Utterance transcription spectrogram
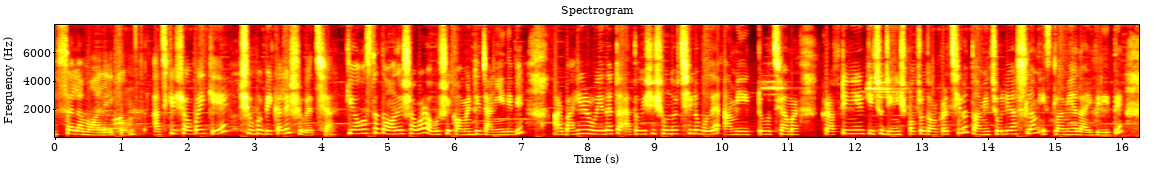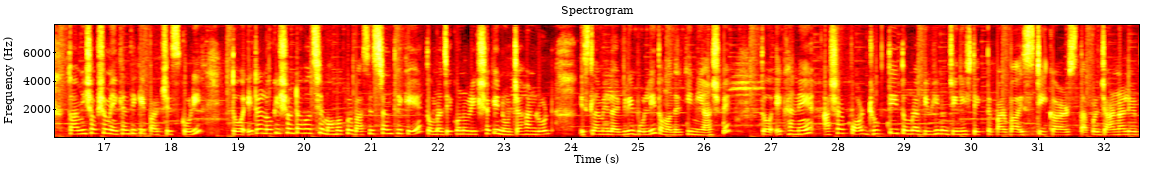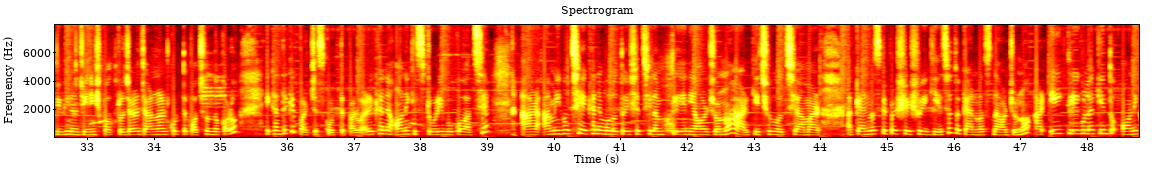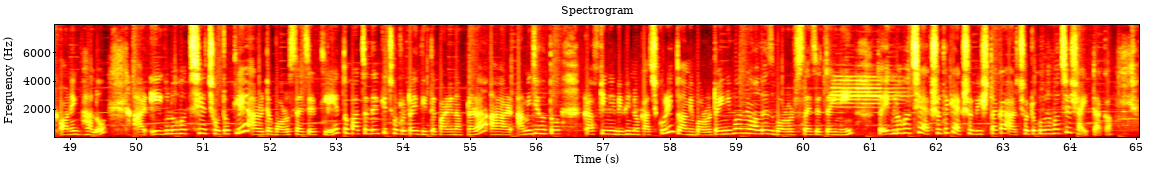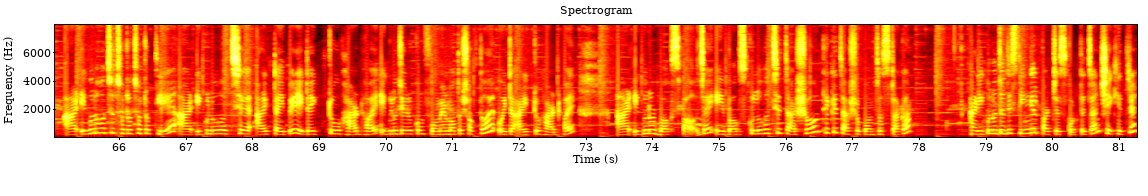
আসসালামু আলাইকুম। আজকে সবাইকে শুভ বিকালের শুভেচ্ছা। কি অবস্থা তোমাদের সবার? অবশ্যই কমেন্টে জানিয়ে দিবে। আর বাহিরের ওয়েদারটা এত বেশি সুন্দর ছিল বলে আমি একটু হচ্ছে আমার ক্রাফটিংয়ের কিছু জিনিসপত্র দরকার ছিল, তো আমি চলে আসলাম ইসলামিয়া লাইব্রেরিতে তো আমি সবসময় এখান থেকে পারচেস করি। তো এটার লোকেশনটা হচ্ছে মোহাম্মদপুর বাস স্ট্যান্ড থেকে তোমরা যে কোনো রিক্সাকে নূরজাহান রোড ইসলামিয়া লাইব্রেরি বললেই তোমাদেরকে নিয়ে আসবে। তো এখানে আসার পর ঢুকতেই তোমরা বিভিন্ন জিনিস দেখতে পারবা স্টিকার্স তারপর জার্নালের বিভিন্ন জিনিসপত্র, যারা জার্নাল করতে পছন্দ করো, এখান থেকে পারচেস করতে পারো। আর এখানে অনেক স্টোরি বুকও আছে। আর আমি হচ্ছে এখানে মূলত এসেছিলাম ক্লে নেওয়ার জন্য, আর কিছু হচ্ছে আমার ক্যানভাস পেপার শেষ হয়ে গিয়েছে, তো ক্যানভাস নেওয়ার জন্য। আর এই ক্লেগুলো কিন্তু অনেক অনেক ভালো। আর এইগুলো হচ্ছে ছোট ক্লে আর ওটা বড় সাইজের ক্লে তো বাচ্চাদেরকে ছোটটাই দিতে পারেন আপনারা। আর আমি যেহেতু ক্রাফটিং এর বিভিন্ন কাজ করি, তো আমি বড়টাই নিব। আমি অলওয়েজ বড় সাইজেরটাই নিই। তো এগুলো হচ্ছে একশো থেকে একশো বিশ টাকা, আর ছোটোগুলো হচ্ছে ষাট টাকা। আর এগুলো হচ্ছে ছোট ছোট ক্লে আর এগুলো হচ্ছে আরেক টাইপের এটা একটু হার্ড হয়। এগুলো যেরকম ফোমের মতো শক্ত হয়, ওইটা আরেকটু হার্ড হয়। আর এগুলোর বক্স পাওয়া যায়। এই বক্সগুলো হচ্ছে চারশো থেকে চারশো পঞ্চাশ টাকা। আর এগুলো যদি সিঙ্গেল পারচেস করতে চান, সেক্ষেত্রে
